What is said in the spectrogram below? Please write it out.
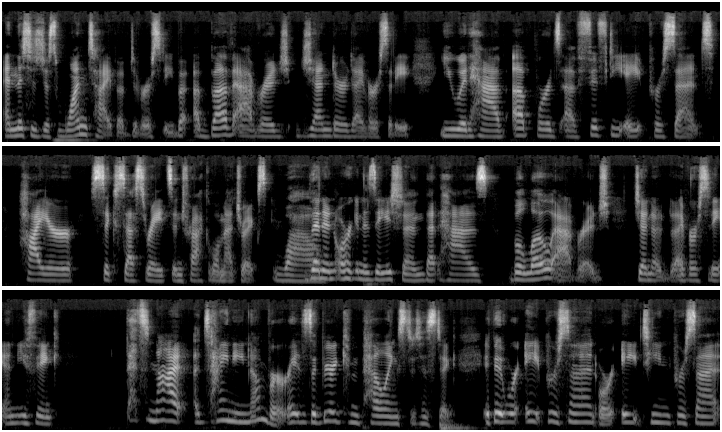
and this is just one type of diversity, but above average gender diversity, you would have upwards of 58% higher success rates and trackable metrics wow. than an organization that has below average gender diversity. And you think, that's not a tiny number, right? It's a very compelling statistic. If it were 8% or 18%,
